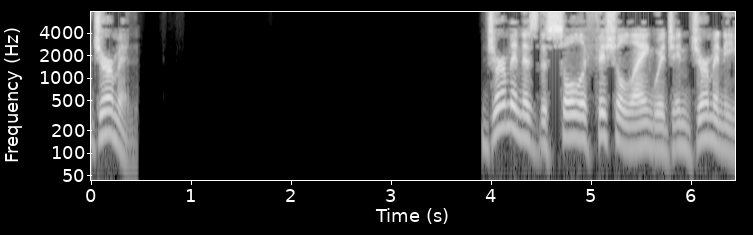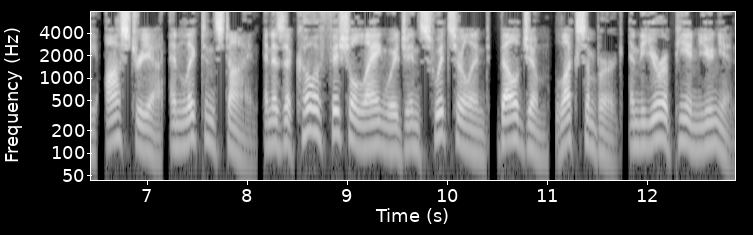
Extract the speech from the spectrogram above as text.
German German is the sole official language in Germany, Austria, and Liechtenstein, and is a co-official language in Switzerland, Belgium, Luxembourg, and the European Union.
